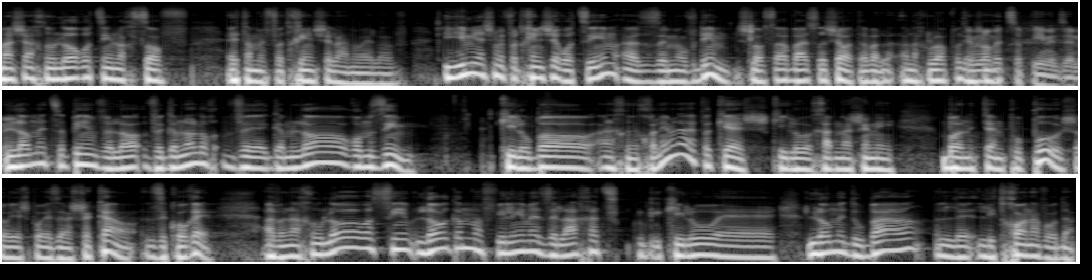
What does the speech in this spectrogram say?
מה שאנחנו לא רוצים לחשוף את המפתחים שלנו אליו. אם יש מפתחים שרוצים, אז הם עובדים 13-14 שעות, אבל אנחנו לא אתם פגשנו. לא מצפים את זה מהם. לא מצפים ולא, וגם, לא, וגם לא רומזים. כאילו בוא, אנחנו יכולים לבקש, כאילו אחד מהשני, בוא ניתן פה פוש, או יש פה איזה השקה, זה קורה. אבל אנחנו לא עושים, לא גם מפעילים איזה לחץ, כאילו אה, לא מדובר לטחון עבודה.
